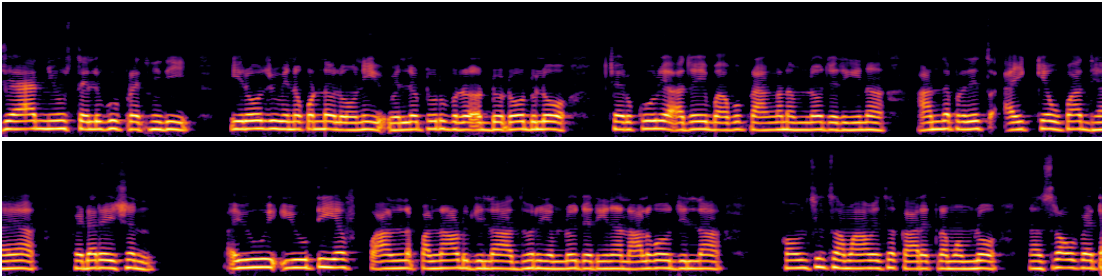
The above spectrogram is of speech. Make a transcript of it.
జేఆర్ న్యూస్ తెలుగు ప్రతినిధి. ఈరోజు వినకొండలోని వెల్లటూరు రోడ్డులో చెరుకూరి అజయ్ బాబు ప్రాంగణంలో జరిగిన ఆంధ్రప్రదేశ్ ఐక్య ఉపాధ్యాయ ఫెడరేషన్ యూటీఎఫ్ పల్నాడు జిల్లా ఆధ్వర్యంలో జరిగిన నాలుగో జిల్లా కౌన్సిల్ సమావేశ కార్యక్రమంలో Narasaraopet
